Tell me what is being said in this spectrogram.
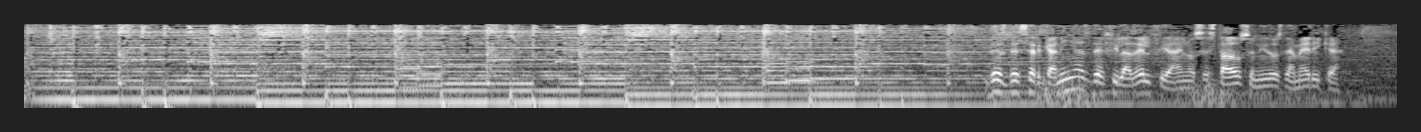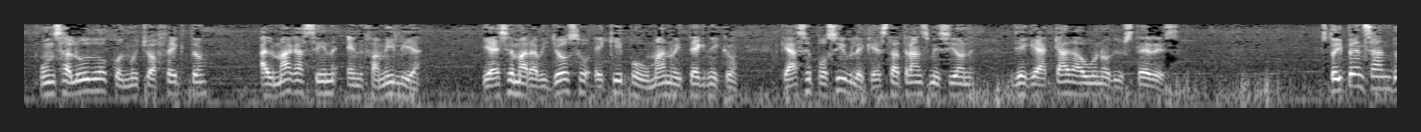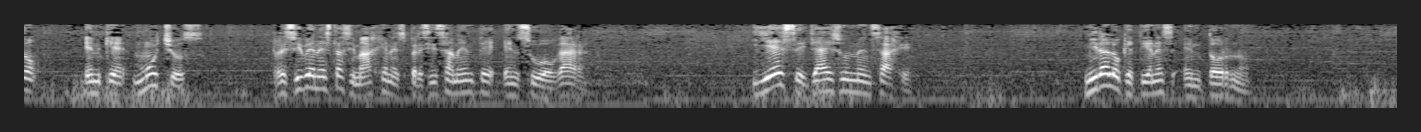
Desde cercanías de Filadelfia, en los Estados Unidos de América, un saludo con mucho afecto al magazine En Familia y a ese maravilloso equipo humano y técnico que hace posible que esta transmisión llegue a cada uno de ustedes. Estoy pensando en que muchos reciben estas imágenes precisamente en su hogar. Y ese ya es un mensaje. Mira lo que tienes en torno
